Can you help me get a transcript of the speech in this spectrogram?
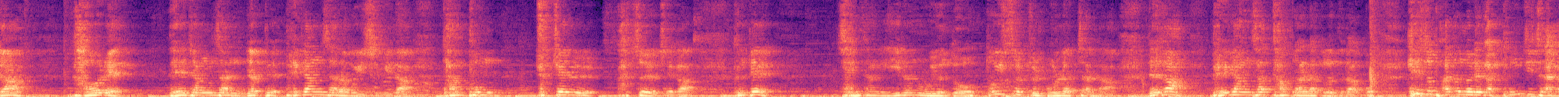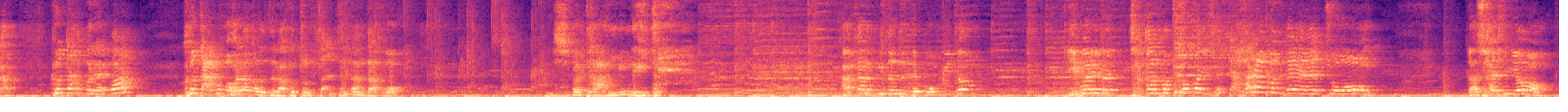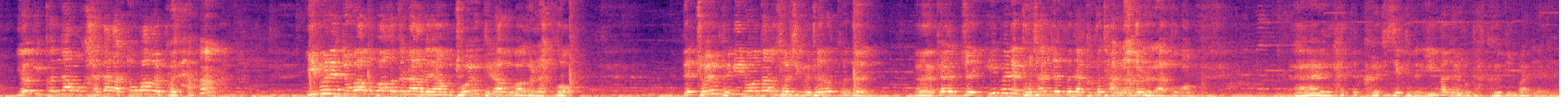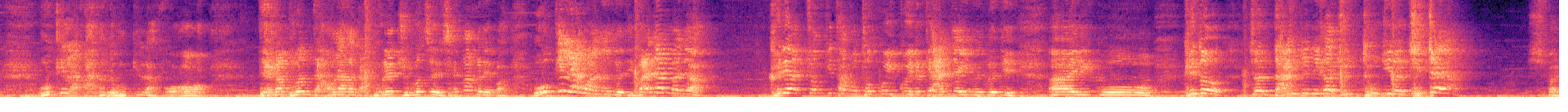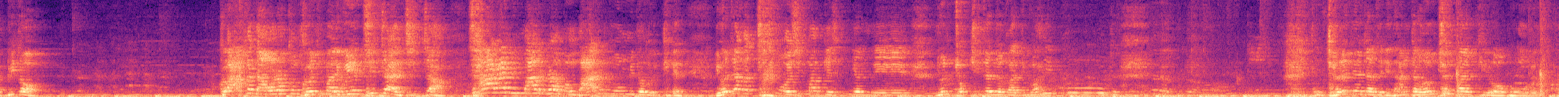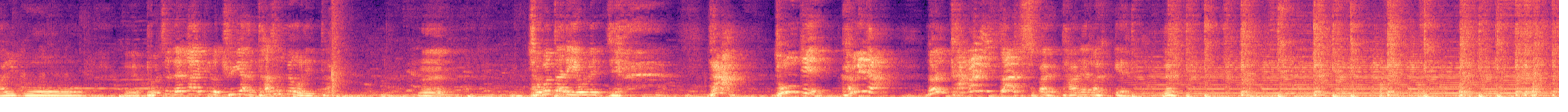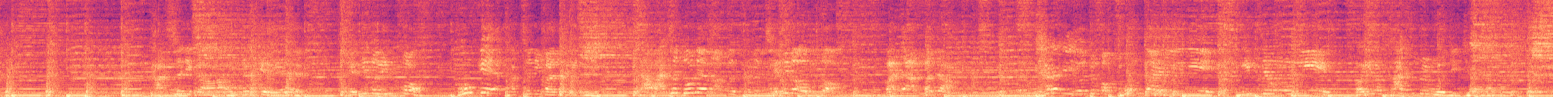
제가 가을에 내장산 옆에 백양사라고 있습니다. 단풍 축제를 갔어요 제가. 근데 세상에 이런 우연도 또 있을 줄 몰랐잖아. 내가 백양사 타고 달라 그러더라고. 그래서 받은 노래가 둥지잖아. 그것도 한번 해봐? 그거 나보고 하라 그러더라고. 좀 싼티 난다고. 씨발 다 안 믿네 이제. 아까는 믿었는데 못 믿어? 이번에는 잠깐만 껴봐 이 새끼. 하라면 해좀 나 사실요 여기 끝나고 가다가 또 박을 거야. 이번에 누구하고 박으려고 그래? 하면 조용필하고 박으려고. 내 조용필이 이리 온다는 소식을 들었거든. 어, 그래서 저 이번에 부산 정거장 그거 달라 그러려고. 아유 하여튼 거지 새끼들. 입만 열면 다 거짓말이야. 웃기려고 하는 거 웃기려고. 내가 뭐 나오나가 나 보내주겠어요. 생각을 해봐. 웃기려고 하는 거지. 맞아 안 맞아. 그래야 조끼 타고 덮고 있고 이렇게 앉아 있는 거지. 아이고 그래도 저 남준이가 준 통지는 진짜야. 씨발 믿어. 그 아까 나오는 건 거짓말이고 얘 진짜야 진짜. 사람이 말을 하면 말을 못 믿어 그렇게. 여자가 참 어심하게 생겼네. 눈쪽 찢어져가지고. 아이고 하여튼 저런 여자들이 남자 엄청 밝히요 보면 아이고 예, 벌써 내가 알기로 주위에 한 다섯 명은 있다. 예. 저번 달에 이혼했지. 자 동지 갑니다 넌 가만히 있어 씨발. 다 내가 할게. 네. 이렇게 재미도 있고 무게야 각설이 마당이지. 나와서 노래만 하면 그거 재미가 없어. 맞아 안 맞아? 차라리 요즘 막 송가인이 임영웅이 막 이런 가수들 보지 지나가고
